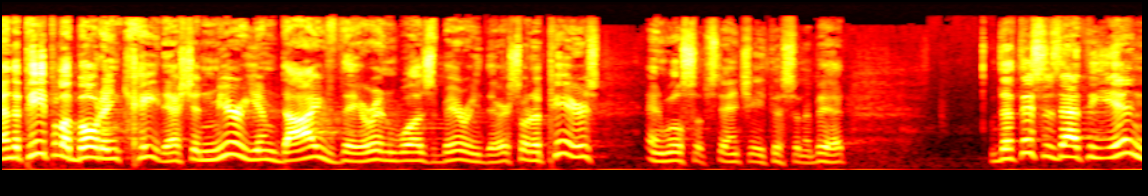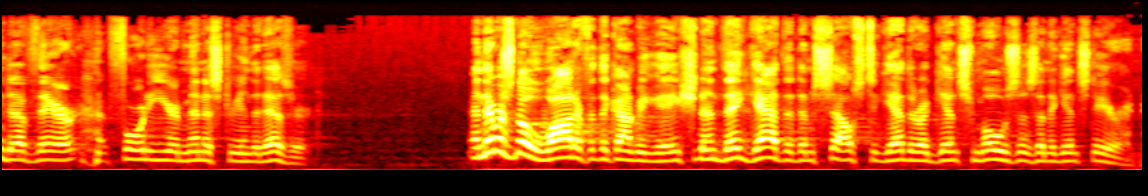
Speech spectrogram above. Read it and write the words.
And the people abode in Kadesh, and Miriam died there and was buried there. So it appears, and we'll substantiate this in a bit, that this is at the end of their 40 year ministry in the desert. And there was no water for the congregation, and they gathered themselves together against Moses and against Aaron.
